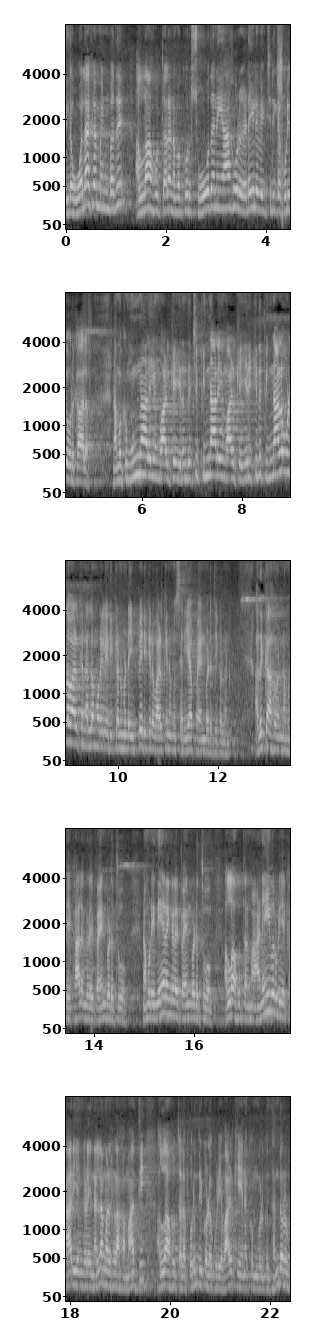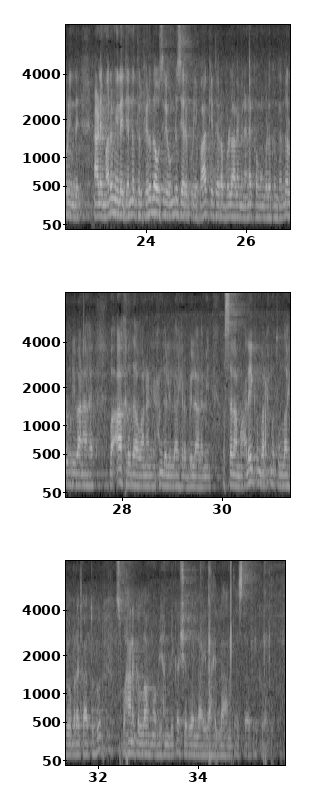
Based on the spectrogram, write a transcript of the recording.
இந்த உலகம் என்பது அல்லாஹூத்தால நமக்கு ஒரு சோதனையாக ஒரு இடையில வச்சிருக்கக்கூடிய ஒரு காலம். நமக்கு முன்னாலேயும் வாழ்க்கை இருந்துச்சு பின்னாலேயும் வாழ்க்கை இருக்குது பின்னால உள்ள வாழ்க்கை நல்ல முறையில் இருக்கணும் இப்போ இருக்கிற வாழ்க்கையை நம்ம சரியாக பயன்படுத்திக் கொள்ளணும். அதுக்காக நம்முடைய காலங்களை பயன்படுத்துவோம். நம்முடைய நேரங்களை பயன்படுத்துவோம். அல்லாஹு தலா அனைவருடைய காரியங்களை நல்ல மல்களாக மாற்றி அல்லாஹு தலா பொருந்தி கொள்ளக்கூடிய வாழ்க்கையை எனக்கும் உங்களுக்கும் தந்தொருள் புரிந்து நாளை மறுமையிலே ஜன்னத்தில் ஃபிரதவுசிலே ஒன்று சேரக்கூடிய பாக்கியத்தை ரபுல்லாலமின் எனக்கும் உங்களுக்கும் தந்தொருள் புரிவானாக. வ ஆஹ்ருதாவான அஹமதுல்லாஹி ரபுல்லாலமின் அஸ்லாம் வலைக்கம் அலைக்கும் வரஹ்மத்துல்லாஹி வபரகாத்துஹு சுபஹானக்கல்லாஹு வபிஹம்திக அஷ்ஹது அல்லா இலாஹ இல்லா அந்த அஸ்தக்ஃபிருக்க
